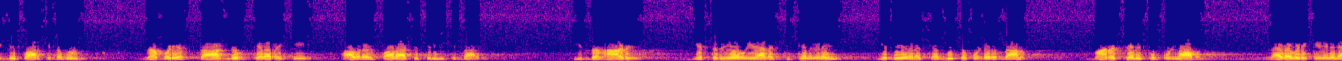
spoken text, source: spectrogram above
எண்ணி பார்க்கின்ற பொழுது நம்முடைய தாங்கும் திறமைக்கு அவர்கள் பாராட்டு தெரிவிக்கின்றார்கள். இந்த நாடு எத்தனையோ வகையான சிக்கல்களை இன்று எதனை சந்தித்துக் கொண்டிருந்தாலும் மனச்சலிப்பு கொள்ளாமல் நடவடிக்கைகளில்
